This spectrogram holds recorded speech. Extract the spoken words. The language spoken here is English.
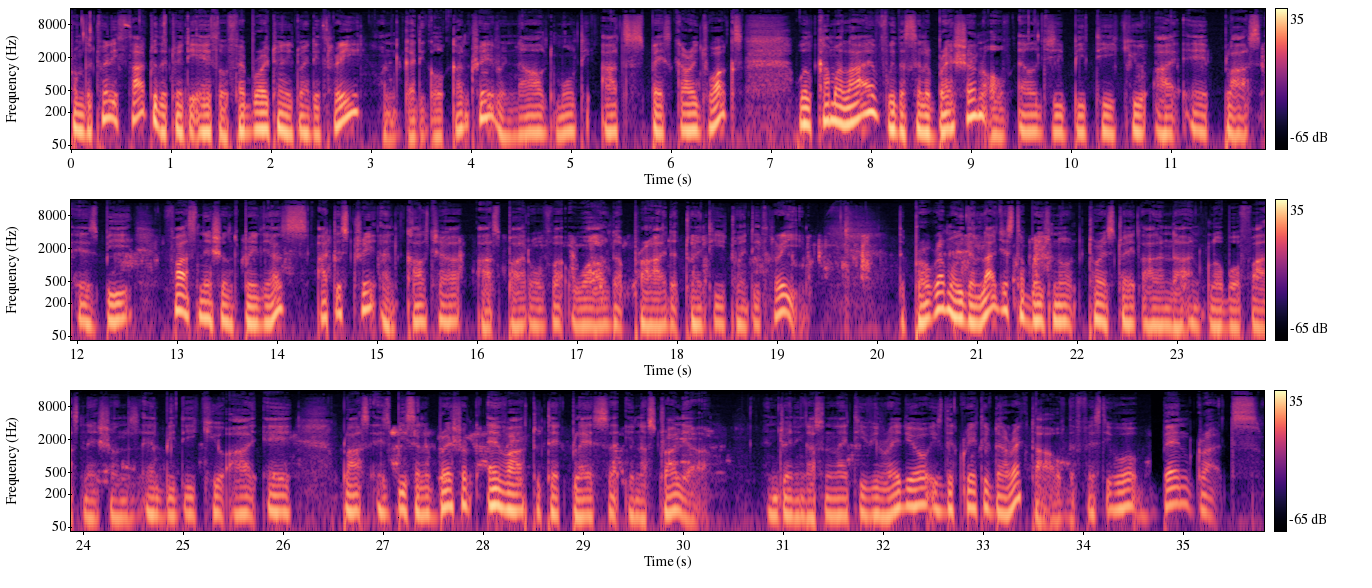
from the 23rd to the 28th of February 2023 on Gadigal Country, renowned multi-arts space carriage works will come alive with a celebration of LGBTQIA plus SB First Nations brilliance, artistry and culture as part of World Pride 2023. The program will be the largest Aboriginal Torres Strait Islander and Global First Nations LGBTQIA plus SB celebration ever to take place in Australia. And joining us on NITV Radio is the creative director of the festival, Ben Graetz.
